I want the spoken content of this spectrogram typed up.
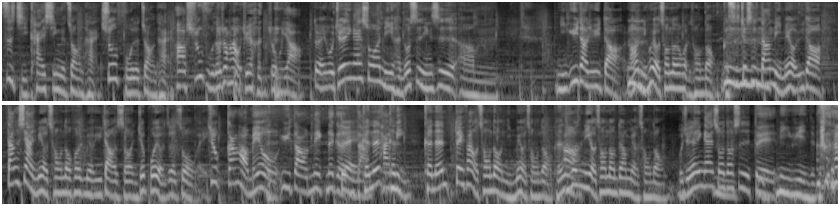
自己开心的状态，舒服的状态啊，舒服的状态，我觉得很重要。对，我觉得应该说，你很多事情是，嗯，你遇到就遇到，然后你会有冲动，会有冲动。可是就是当你没有遇到。当下你没有冲动或没有遇到的时候，你就不会有这个作为，就刚好没有遇到那那个对，可能可能可能对方有冲动，你没有冲动，可能或是你有冲动，对方没有冲动。我觉得应该说都是对命运对不对？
